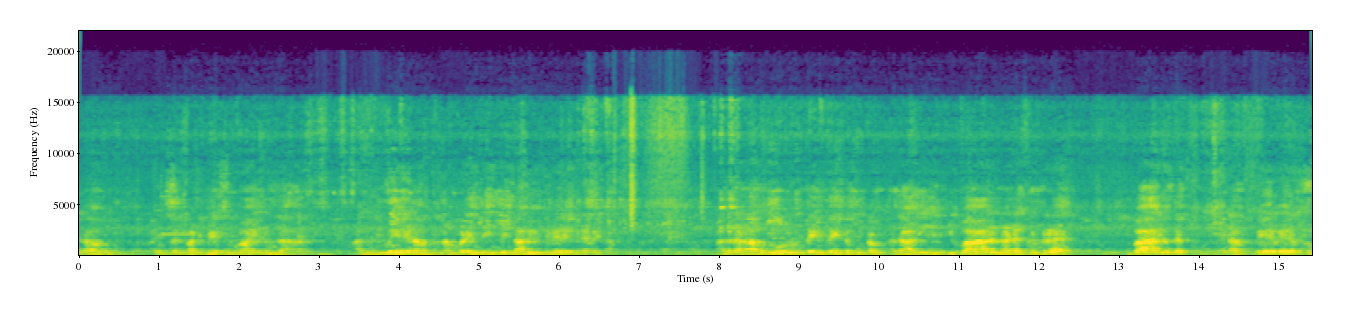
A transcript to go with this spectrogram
எல்லாம் இன்சல்ட் பண்ணி பேசணுமா இருந்தா அது உண்மையிலே நமக்கு நம்மளோட இந்த இந்த இந்த அபிவிருத்தி வேலைகள் தேவைதான் அதுல நான் வந்து ஒரு இந்த இந்த இந்த கூட்டம் அதாவது இவ்வாறு நடக்கின்ற இவ்வாறு இந்த என்ன வேற வேற ஷோ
